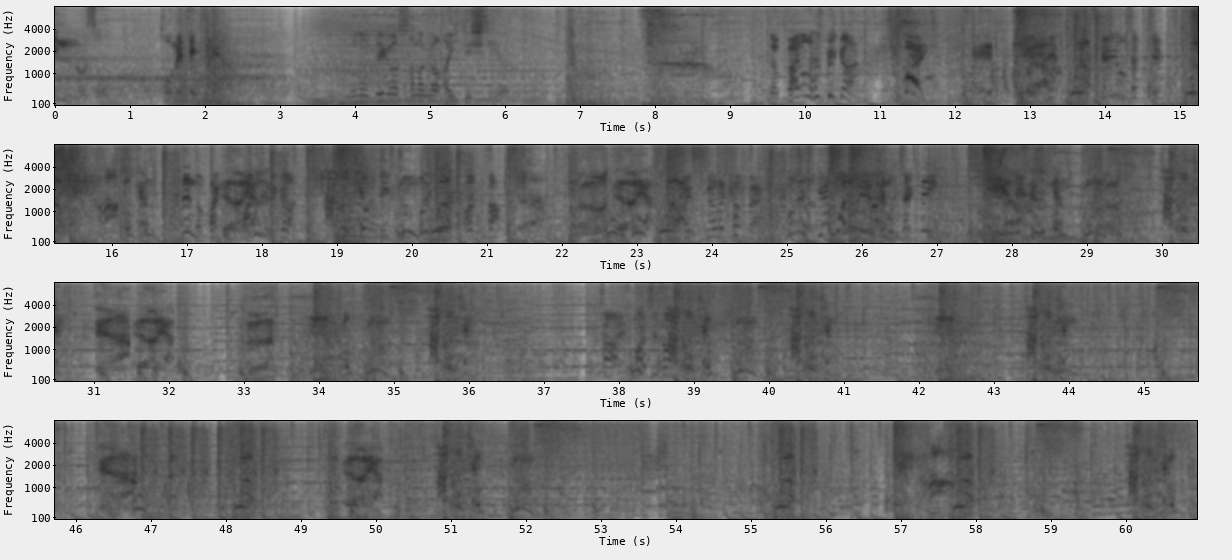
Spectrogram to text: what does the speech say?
真の僧止めてくれこのベガ様が相手してやる The battle has begun! Fight! Scales have tipped! The fight has finally begun! One of these two will emerge on top? I smell a comeback! Will this get one final technique? Which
